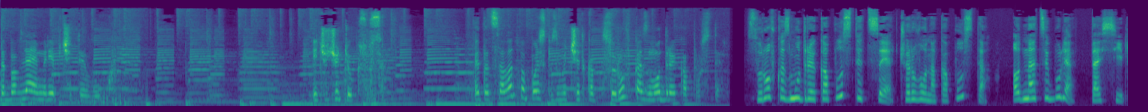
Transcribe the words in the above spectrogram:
Добавляем репчатый лук и чуть-чуть уксуса. Этот салат по-польски звучит как сурувка з модрої капусти. Суровка з мудрої капусти це червона капуста, одна цибуля та сіль.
